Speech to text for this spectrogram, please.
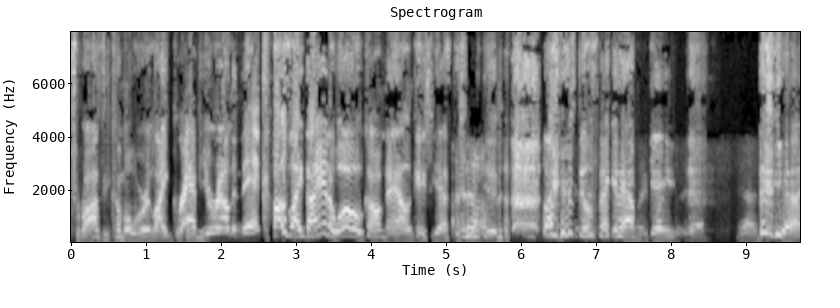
Taurasi come over and like grab you around the neck. I was like, Diana, whoa, calm down in case she has to shoot like you're still second half of the game. Yeah. Yeah. yeah.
